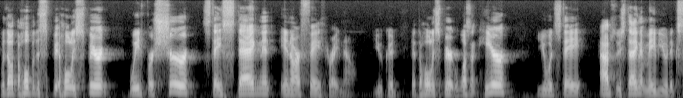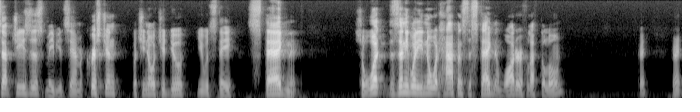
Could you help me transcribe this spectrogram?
Without the hope of the Holy Spirit, we'd for sure stay stagnant in our faith right now. You could, if the Holy Spirit wasn't here, you would stay absolutely stagnant. Maybe you would accept Jesus. Maybe you'd say, I'm a Christian. But you know what you'd do? You would stay stagnant. So, what does anybody know what happens to stagnant water if left alone? Okay? Right?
